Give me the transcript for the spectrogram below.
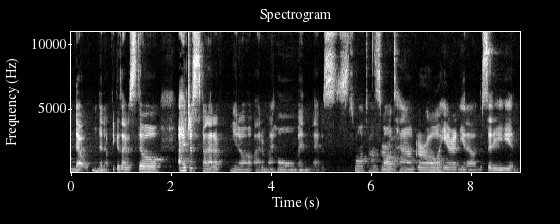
No, no, Mhm. no, because I was still, I had just gone out of, you know, out of my home, and I was Small town. small girl. town girl Mhm. here and you know in the city and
